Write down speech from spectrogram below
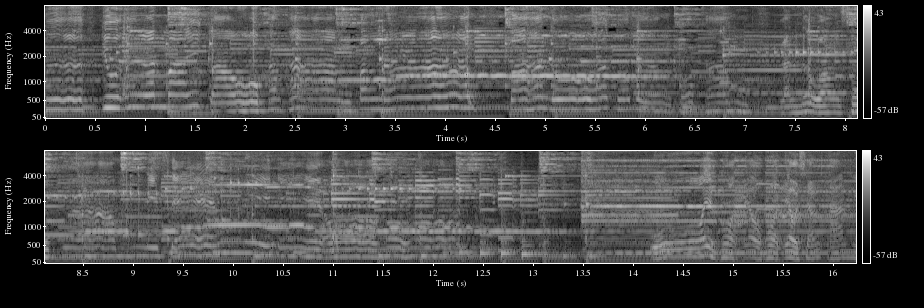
มืออยู่เอือนไม้เก่าข้างๆปังน้ำฟ้าโลตัวเมืองพบคำละลวงสุกงามในแสงนีออนโอ้ยหอดแล้วหอดแล้วช้างคานนี่ล่าเอ้ย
